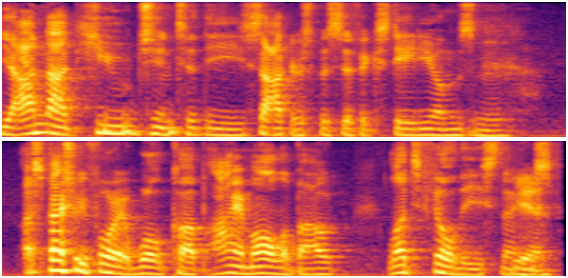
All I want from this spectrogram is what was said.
Yeah, I'm not huge into the soccer specific stadiums, Mm-hmm. especially for a World Cup. I am all about let's fill these things. Yeah.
